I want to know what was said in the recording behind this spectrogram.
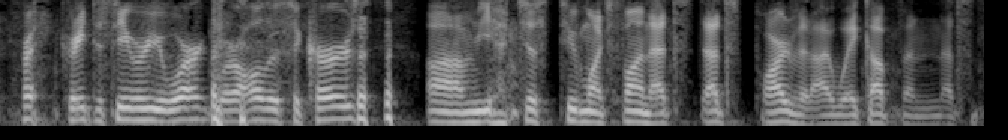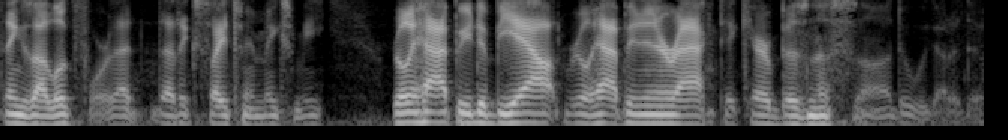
great to see where you work, where all this occurs. Um, yeah, just too much fun. That's that's part of it. I wake up and that's the things I look for. That that excites me. Makes me really happy to be out. Really happy to interact, take care of business, uh, do what we got to do.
